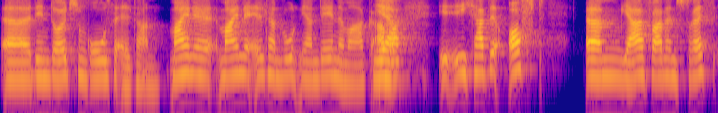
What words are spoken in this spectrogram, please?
äh, den deutschen Großeltern. Meine, meine Eltern wohnten ja in Dänemark, ja. aber ich hatte oft ähm, ja, es war dann Stress,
